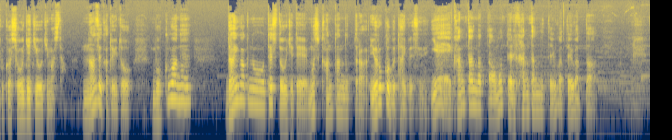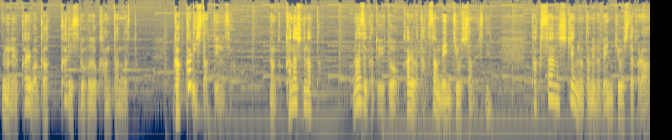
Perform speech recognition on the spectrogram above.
僕は衝撃を受けました。なぜかというと僕はね大学のテストを受けてもし簡単だったら喜ぶタイプですよね。イエーイ簡単だった思ったより簡単だったよかったよかった。でもね彼はがっかりするほど簡単だった。がっかりしたって言うんですよ。なんか悲しくなった。なぜかというと彼はたくさん勉強したんですね。たくさん試験のための勉強したから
